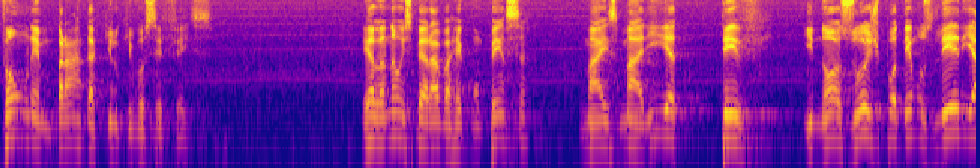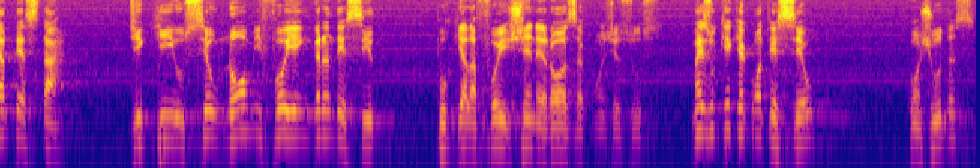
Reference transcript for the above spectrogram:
vão lembrar daquilo que você fez. Ela não esperava recompensa, mas Maria teve, e nós hoje podemos ler e atestar de que o seu nome foi engrandecido, porque ela foi generosa com Jesus. Mas o que, que aconteceu com Judas?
